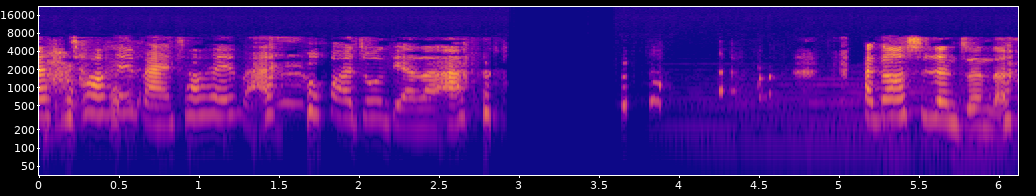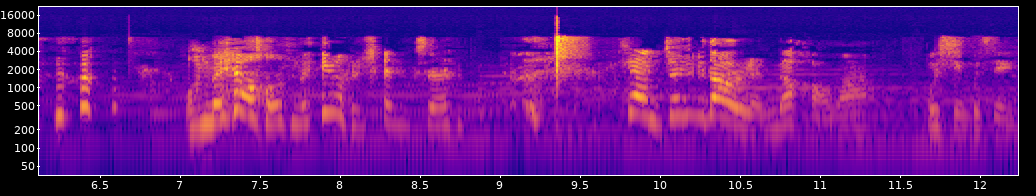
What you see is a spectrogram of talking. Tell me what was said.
哎哎，敲黑板，敲黑板，划重点了啊！他刚刚是认真的。我没有，我没有认真，这样真不到人的好吗？不行不行。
